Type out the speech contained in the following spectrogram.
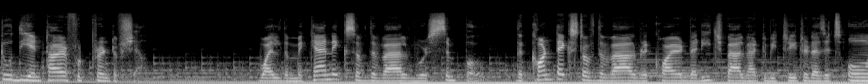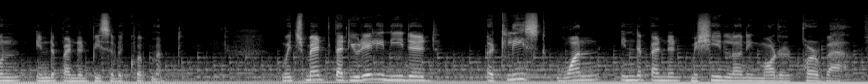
to the entire footprint of Shell. While the mechanics of the valve were simple, the context of the valve required that each valve had to be treated as its own independent piece of equipment, which meant that you really needed at least one independent machine learning model per valve.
